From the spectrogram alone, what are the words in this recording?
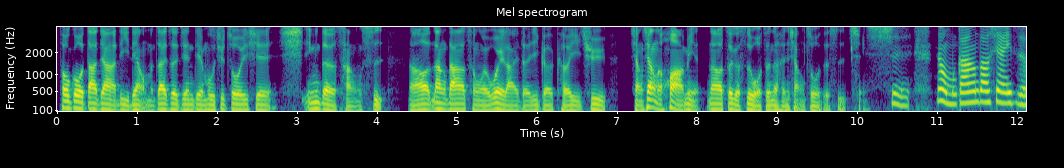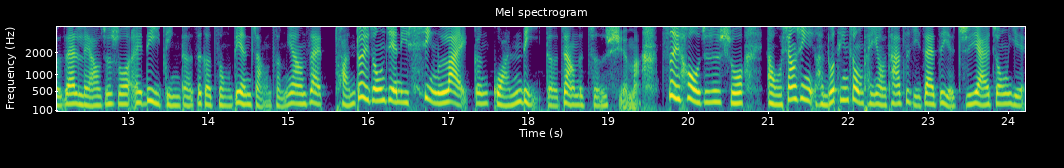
透过大家的力量，我们在这间店铺去做一些新的尝试，然后让大家成为未来的一个可以去。想象的画面，那这个是我真的很想做的事情。是，那我们刚刚到现在一直有在聊，就是说，哎，立鼎的这个总店长怎么样在团队中建立信赖跟管理的这样的哲学嘛？最后就是说，啊，我相信很多听众朋友他自己在自己的职业中也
